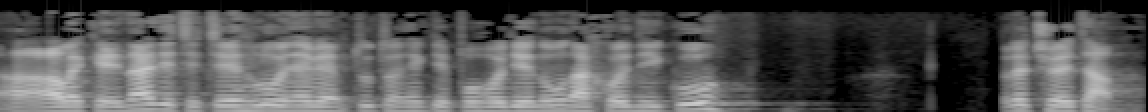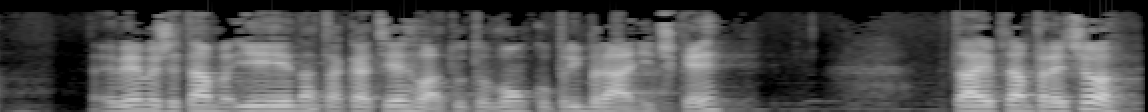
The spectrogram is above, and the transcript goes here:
Ale keď nájdete tehlu, neviem, tuto niekde pohodenú na chodníku, prečo je tam? Vieme, že tam je jedna taká tehla, tuto vonku pri bráničke. Tá je tam prečo?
